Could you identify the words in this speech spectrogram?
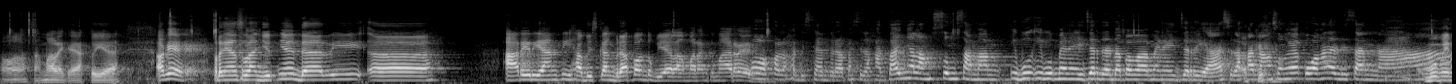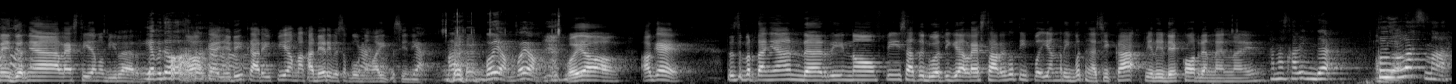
Oh, sama lah kayak aku ya. Oke, pertanyaan selanjutnya dari eh Ari Rianti, habiskan berapa untuk biaya lamaran kemarin? Oh, kalau habiskan berapa silahkan tanya langsung sama ibu-ibu manajer dan bapak-bapak manajer ya. Silahkan Oke. langsung ya keuangan ada di sana. Bu manajernya Lesti sama Bilar. Iya, betul. Oke, jadi Karipi sama Kaderi besok gue Ya, lagi ke sini. Ya, boyong, boyong. Boyong. Oke. Terus pertanyaan dari Novi 123 Lestar itu tipe yang ribet nggak sih kak? Pilih dekor dan lain-lain. Sama sekali enggak. Oh, Kelulas malah.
